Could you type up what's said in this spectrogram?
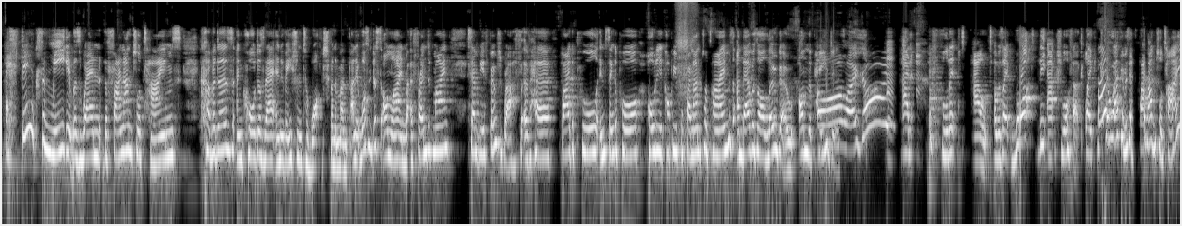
I think for me, it was when the Financial Times covered us and called us their innovation to watch for the month. And it wasn't just online, but a friend of mine sent me a photograph of her by the pool in Singapore holding a copy of the Financial Times. And there was our logo on the pages. Oh my God. And I flipped out. I was like, what the actual fuck? Like, co-worker was at Financial Times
